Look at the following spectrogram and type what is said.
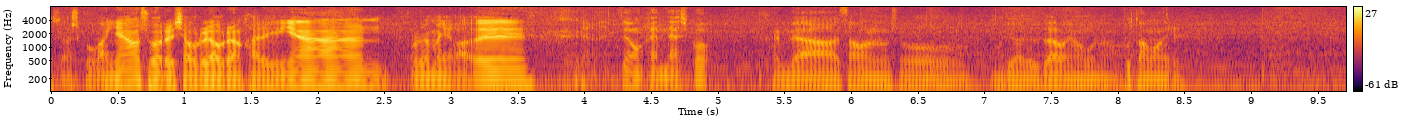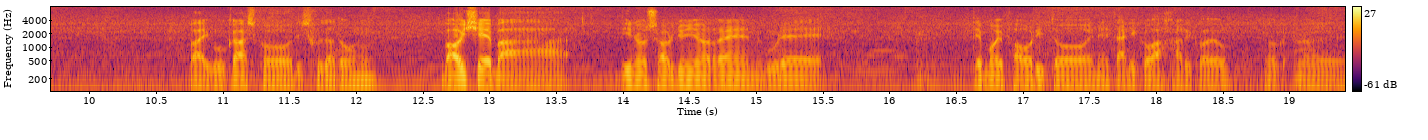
Ez asko gaina oso horreiz aurre aurrean jarri ginean, problema gabe, Ez zegoen jende asko, jendea zagon oso motivatuta, baina, bueno, puta madre. Bai, guk asko disfrutatu genuen. Ba, hoxe, ba, Dinosaur Juniorren gure temoi favoritoenetariko bat jarriko dugu. Lo, eh,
